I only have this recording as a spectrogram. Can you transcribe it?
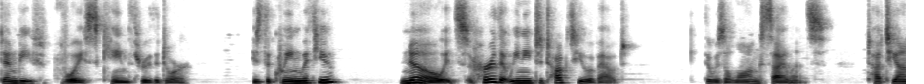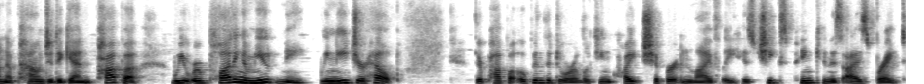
Denby's voice came through the door. Is the Queen with you? No, it's her that we need to talk to you about. There was a long silence. Tatiana pounded again. Papa, we were plotting a mutiny. We need your help. Their papa opened the door, looking quite chipper and lively, his cheeks pink and his eyes bright.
